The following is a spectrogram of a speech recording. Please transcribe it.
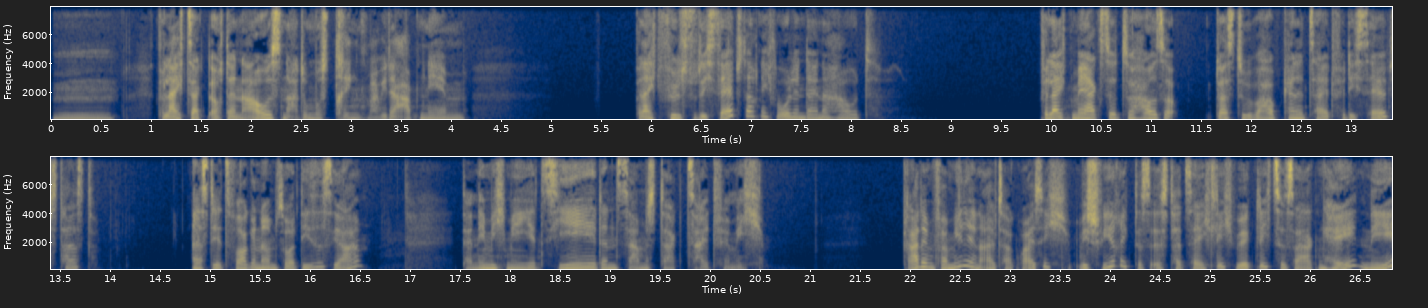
Hm, vielleicht sagt auch dein Aus, na, du musst dringend mal wieder abnehmen. Vielleicht fühlst du dich selbst auch nicht wohl in deiner Haut. Vielleicht merkst du zu Hause, dass du überhaupt keine Zeit für dich selbst hast. Hast dir jetzt vorgenommen, so dieses Jahr, da nehme ich mir jetzt jeden Samstag Zeit für mich. Gerade im Familienalltag weiß ich, wie schwierig das ist, tatsächlich wirklich zu sagen, hey, nee,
